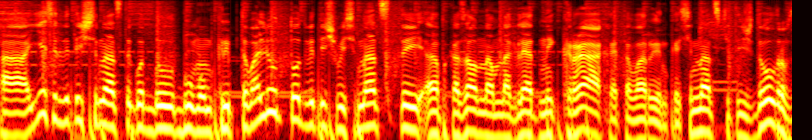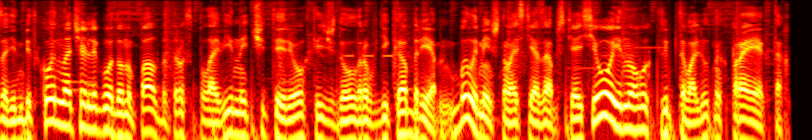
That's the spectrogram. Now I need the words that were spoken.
А если 2017 год был бумом криптовалют, то 2018 э, показал нам наглядный крах этого рынка. 17 тысяч долларов за один биткоин в начале года он упал до 3,5-4 тысяч долларов в декабре. Было меньше новостей о запуске ICO и новых криптовалютных проектах.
